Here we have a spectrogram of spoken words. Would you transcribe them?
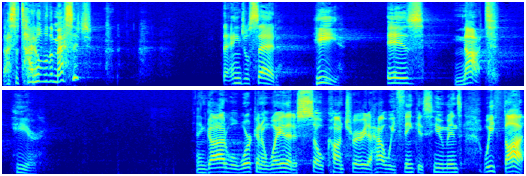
That's the title of the message. the angel said, He is not here. And God will work in a way that is so contrary to how we think as humans. We thought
